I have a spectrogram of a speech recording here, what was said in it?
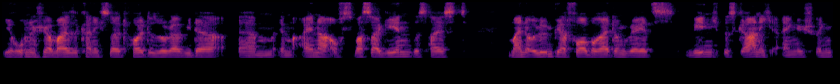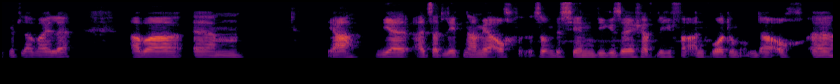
Ironischerweise kann ich seit heute sogar wieder ähm, im Einer aufs Wasser gehen. Das heißt, meine Olympia-Vorbereitung wäre jetzt wenig bis gar nicht eingeschränkt mittlerweile. Aber ähm, ja, wir als Athleten haben ja auch so ein bisschen die gesellschaftliche Verantwortung, um da auch äh,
